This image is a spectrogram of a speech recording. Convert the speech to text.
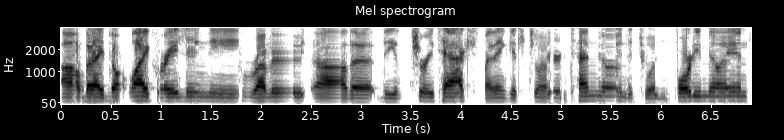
Uh, but I don't like raising the revenue, uh, the the luxury tax. I think it's 210 million to 240 million.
